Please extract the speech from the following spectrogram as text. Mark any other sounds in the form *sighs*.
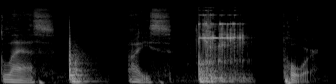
glass, ice, pour.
